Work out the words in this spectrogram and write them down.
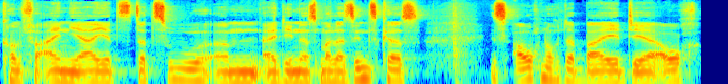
Kommt für ein Jahr jetzt dazu. Ähm, Aidenas Malasinskas ist auch noch dabei, der auch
